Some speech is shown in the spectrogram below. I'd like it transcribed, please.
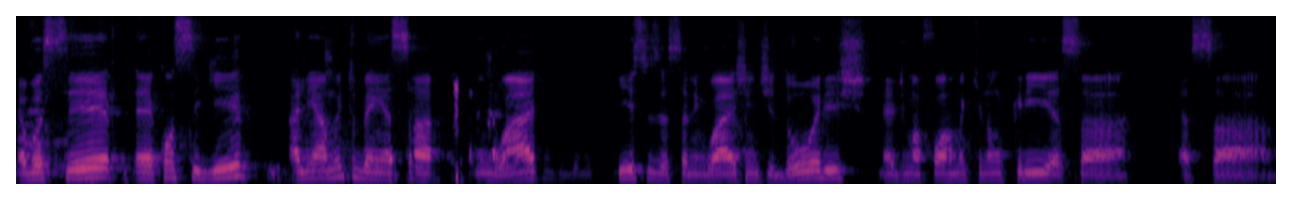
É você é, conseguir alinhar muito bem essa, essa, linguagem de benefícios, essa linguagem de dores, é, de uma forma que não cria essa, essa,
